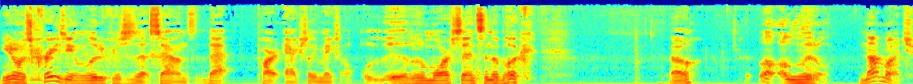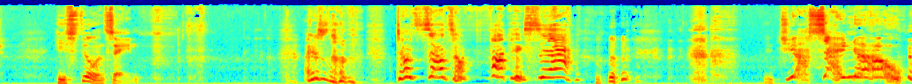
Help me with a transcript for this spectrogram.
You know, as crazy and ludicrous as that sounds, that part actually makes a little more sense in the book. Oh, Well, a little. Not much. He's still insane. I just love. Don't sound so fucking sad. Just say no!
